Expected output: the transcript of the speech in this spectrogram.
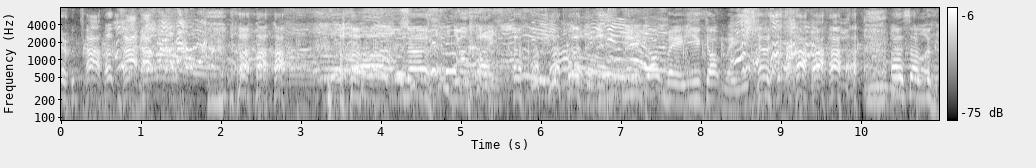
Idea about that. no. In your face. you got me, oh, you got me. oh, something.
